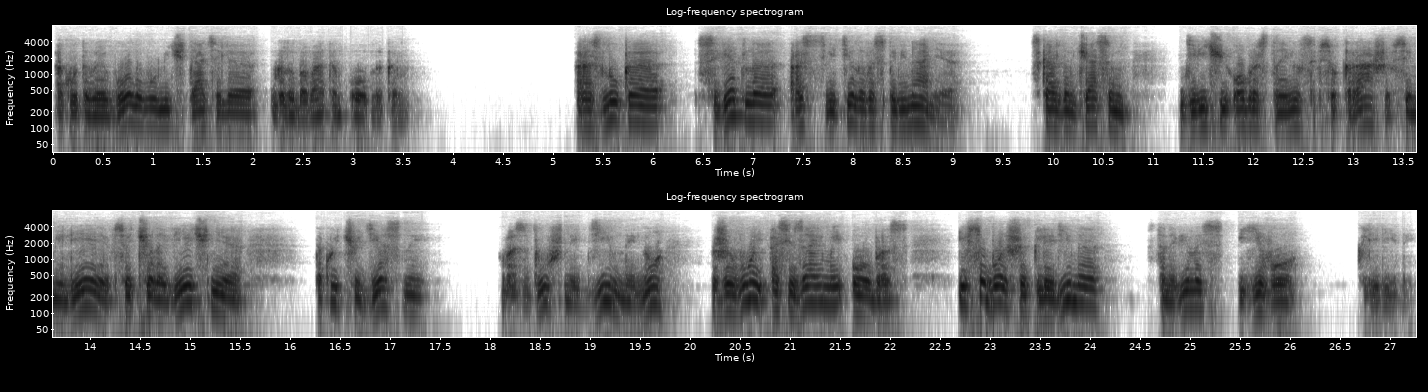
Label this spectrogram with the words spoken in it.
окутывая голову мечтателя голубоватым облаком. Разлука светло расцветила воспоминания. С каждым часом девичий образ становился все краше, все милее, все человечнее, такой чудесный, воздушный, дивный, но живой, осязаемый образ — и все больше Клерина становилась его Клериной.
